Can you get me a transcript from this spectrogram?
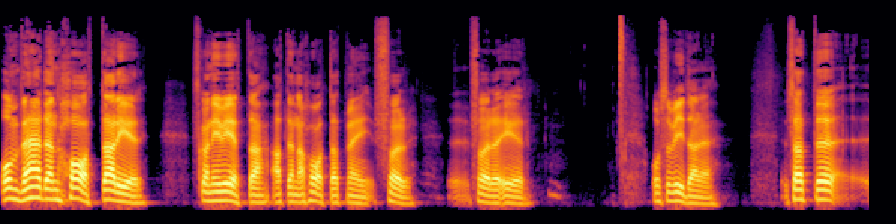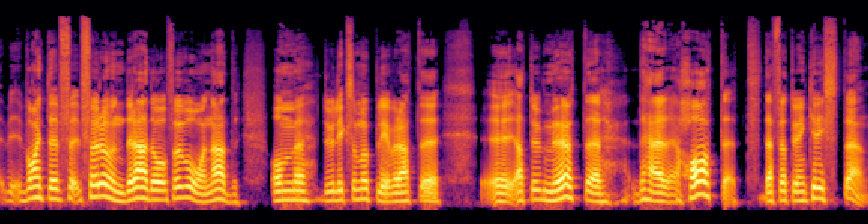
om världen hatar er ska ni veta att den har hatat mig för, eh, före er. Och så vidare. Så att eh, var inte förundrad och förvånad om eh, du liksom upplever att, eh, eh, att du möter det här hatet därför att du är en kristen.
